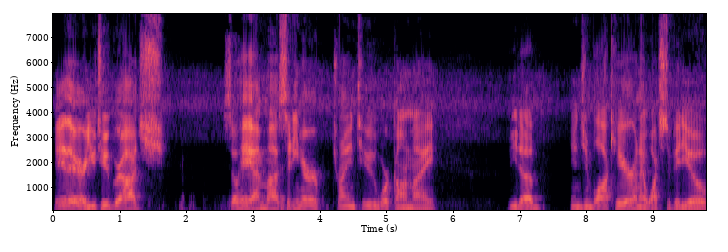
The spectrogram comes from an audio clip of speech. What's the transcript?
Hey there, YouTube Garage. So hey, I'm uh, sitting here trying to work on my VW engine block here, and I watched a video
